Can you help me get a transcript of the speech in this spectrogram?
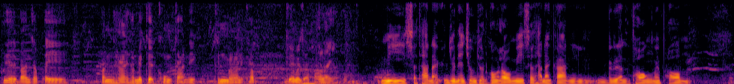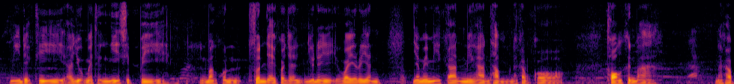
ผู้ใหญ่บ้านครับเอปัญหาที่ทำให้เกิดโครงการนี้ขึ้นมาเนี่ยครับเกิดมาจากเพราะอะไรครับผมมีสถานะอยู่ในชุมชนของเรามีสถานการณ์เรื่องท้องไม่พร้อม มีเด็กที่อายุไม่ถึง 20 ปี บางคนส่วนใหญ่ก็จะอยู่ในวัยเรียน ยังไม่มีการมีงานทำนะครับ ก็ท้องขึ้นมานะครับ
